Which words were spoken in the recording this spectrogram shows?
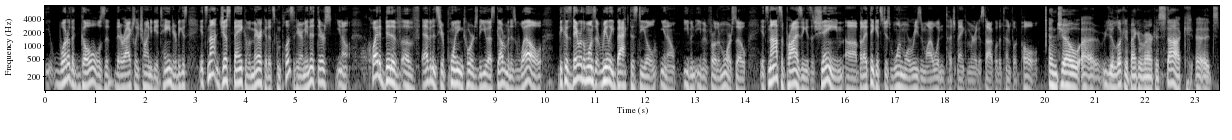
what are the goals that, that are actually trying to be attained here? Because it's not just Bank of America that's complicit here. I mean, there's you know quite a bit of, of evidence here pointing towards the U.S. government as well, because they were the ones that really backed this deal. You know, even even furthermore. So it's not surprising. It's a shame, uh, but I think it's just one more reason why I wouldn't touch Bank of America stock with a ten foot pole. And Joe, uh, you look at Bank of America's stock; uh, it's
